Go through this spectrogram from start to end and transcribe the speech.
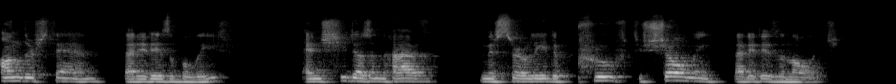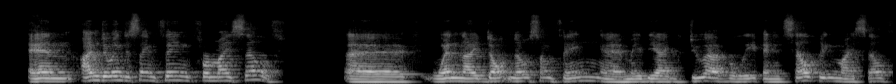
understand that it is a belief and she doesn't have necessarily the proof to show me that it is a knowledge. And i'm doing the same thing for myself. Uh, when i don't know something uh, maybe i do have belief and it's helping myself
